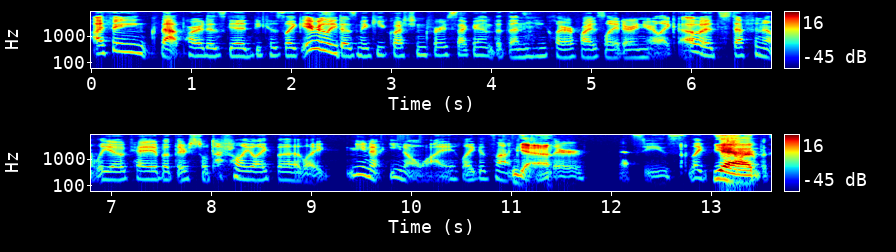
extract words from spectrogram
I think that part is good because like it really does make you question for a second, but then he clarifies later and you're like, "Oh, it's definitely okay, but there's still definitely like the like you know, you know why. Like it's not Yeah. they're besties. Like Yeah, are, but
